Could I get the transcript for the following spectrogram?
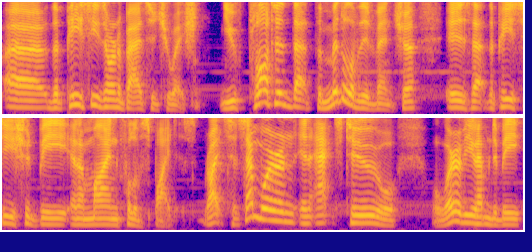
uh, the PCs are in a bad situation. You've plotted that the middle of the adventure is that the PC should be in a mine full of spiders, right? So somewhere in, in Act Two or, or wherever you happen to be,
